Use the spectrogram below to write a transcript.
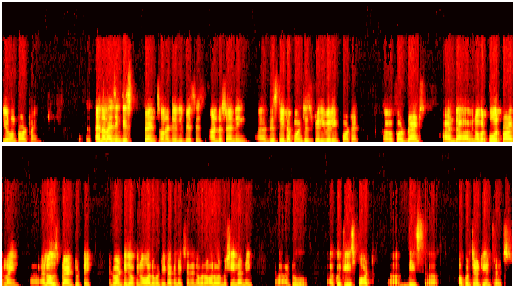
your own product line. Analyzing these trends on a daily basis, understanding uh, these data points is very, very important uh, for brands. And uh, you know, our core product line uh, allows brand to take advantage of you know all our data collection and our all our machine learning to quickly spot these opportunity and threats.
